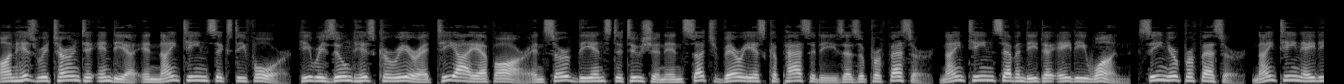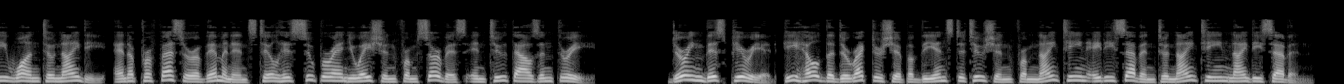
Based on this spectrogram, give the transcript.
On his return to India in 1964, he resumed his career at TIFR and served the institution in such various capacities as a professor 1970–81, senior professor 1981–90, and a professor of eminence till his superannuation from service in 2003. During this period, he held the directorship of the institution from 1987 to 1997.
